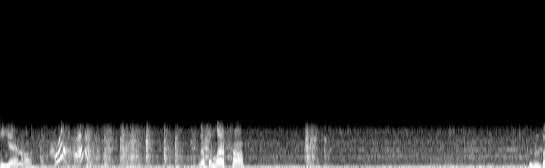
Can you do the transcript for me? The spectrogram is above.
Yeah. Nothing left, huh? This is the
